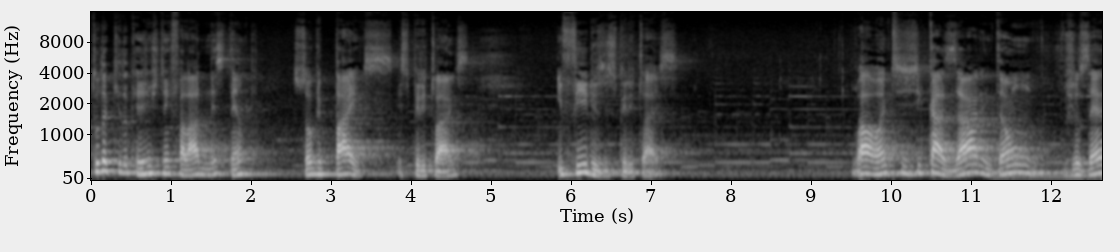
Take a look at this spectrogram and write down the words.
tudo aquilo que a gente tem falado nesse tempo, sobre pais espirituais e filhos espirituais. Uau, antes de casar, então, José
